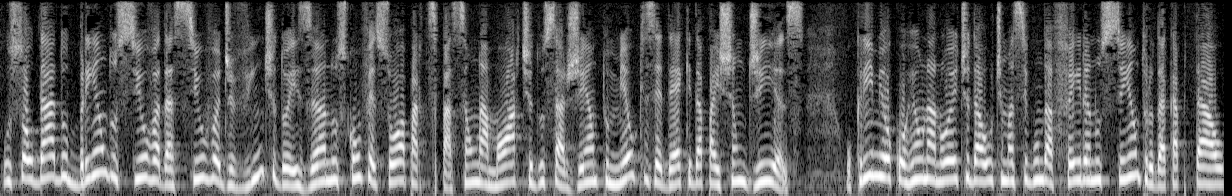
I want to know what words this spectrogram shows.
O soldado Brendo Silva da Silva, de 22 anos, confessou a participação na morte do sargento Melquisedeque da Paixão Dias. O crime ocorreu na noite da última segunda-feira no centro da capital.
